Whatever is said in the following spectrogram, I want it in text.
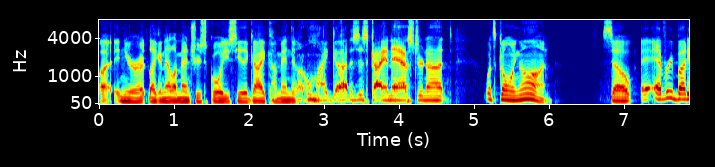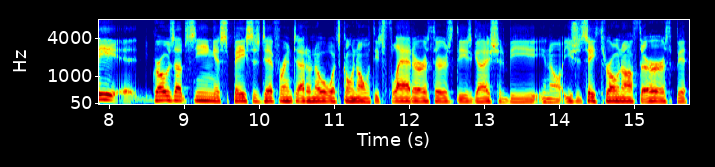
uh, in your like an elementary school, you see the guy come in. They're like, "Oh my God, is this guy an astronaut? What's going on?" So everybody grows up seeing as space is different. I don't know what's going on with these flat earthers. These guys should be, you know, you should say thrown off the earth. But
